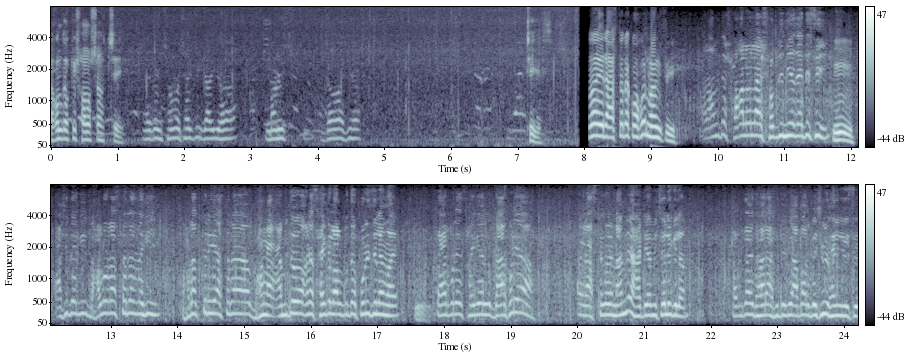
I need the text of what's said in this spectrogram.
এখন তো একটু সমস্যা হচ্ছে। এখন সমস্যা হচ্ছে গাড়ি ঘোড়া মানুষ যাওয়া আসা। ঠিক আছে। এই রাস্তাটা কখন ভাঙছে? আর আমি তো সকালবেলায় সবজি নিয়ে যাইতেছি। হুম। আসি দেখি ভালো রাস্তাটা দেখি হঠাৎ করে এই রাস্তাটা ভাঙা। আমি তো একটা সাইকেল অল্পতে পড়েছিলাম তারপরে সাইকেল দাঁড় করিয়া আর রাস্তা করে নামিয়ে হাঁটিয়ে আমি চলে গেলাম। তাই ধার আসি দেখি আবার বেশি ভেঙে গেছে।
